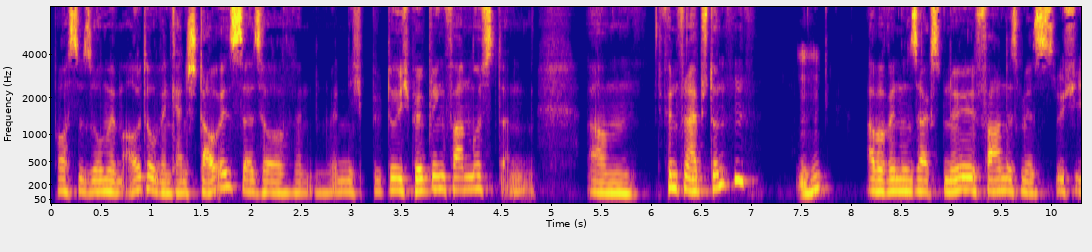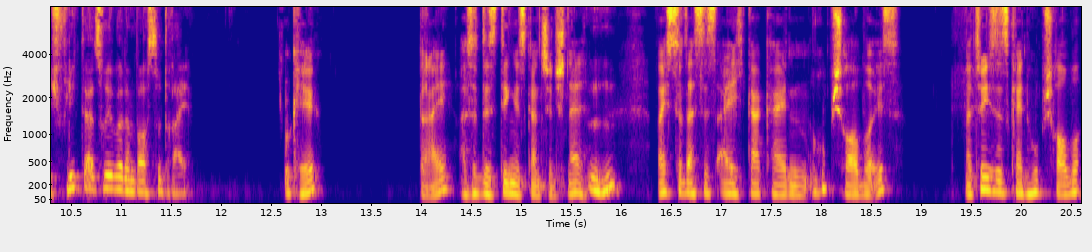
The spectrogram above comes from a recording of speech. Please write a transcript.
brauchst du so mit dem Auto, wenn kein Stau ist, also wenn, wenn ich durch Böbling fahren muss, dann ähm, fünfeinhalb Stunden. Mhm. Aber wenn du sagst, nö, fahren ist mir jetzt, ich, ich fliege da jetzt rüber, dann brauchst du drei. Okay. Drei? Also das Ding ist ganz schön schnell. Mhm. Weißt du, dass es eigentlich gar kein Hubschrauber ist? Natürlich ist es kein Hubschrauber.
